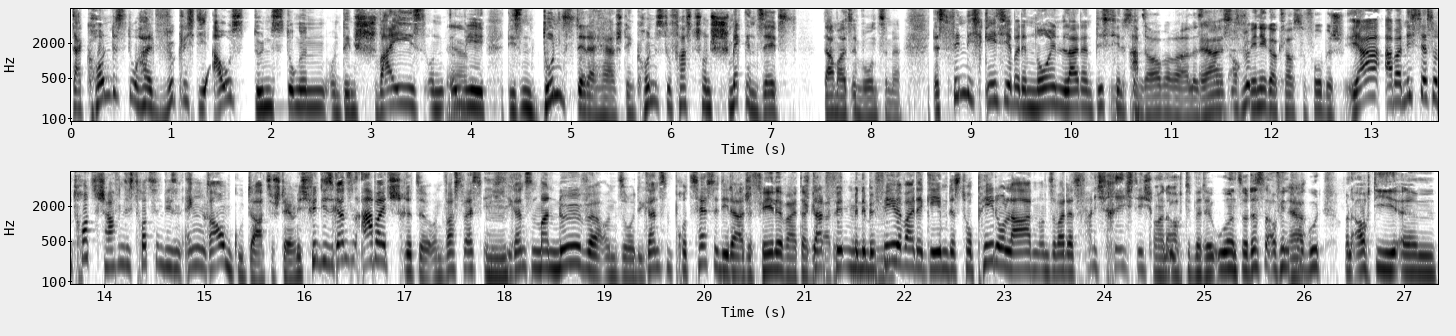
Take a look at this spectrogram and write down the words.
da konntest du halt wirklich die Ausdünstungen und den Schweiß und Ja. irgendwie diesen Dunst, der da herrscht, den konntest du fast schon schmecken selbst damals im Wohnzimmer. Das finde ich geht hier bei dem neuen leider ein bisschen, Bisschen ab. sauberer alles. Ja, es ist auch wirklich- weniger klaustrophobisch. Ja, aber nichtsdestotrotz schaffen sie es trotzdem, diesen engen Raum gut darzustellen. Und ich finde diese ganzen Arbeitsschritte und was weiß ich, die ganzen Manöver und so, die ganzen Prozesse, die da Befehle stattfinden, mit den Befehle weitergeben, das Torpedoladen und so weiter, das fand ich richtig Und gut. auch die, mit der Uhr und so, das ist auf jeden Ja. Fall gut. Und auch die, ähm,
